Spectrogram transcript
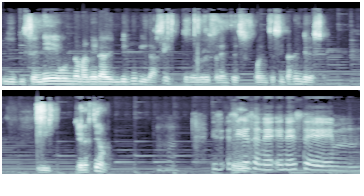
diseñé una manera de vivir mi vida así, teniendo diferentes fuentes de ingreso. Y tienes tiempo. ¿Sigues en, en, este mm,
